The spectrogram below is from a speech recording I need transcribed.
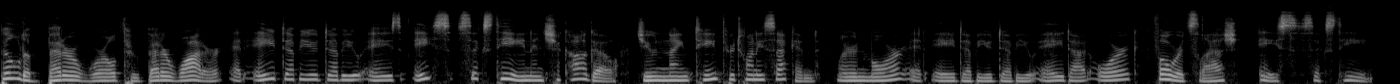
Build a better world through better water at AWWA's ACE 16 in Chicago, June 19th through 22nd. Learn more at awwa.org forward slash ACE 16.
